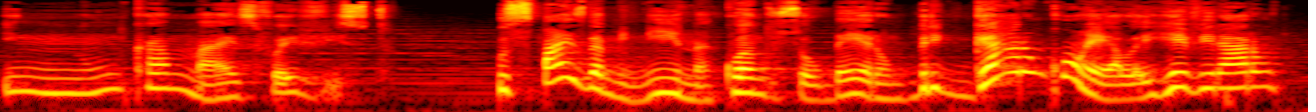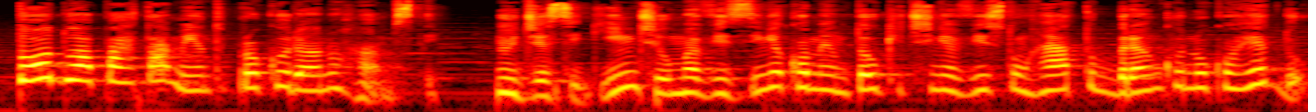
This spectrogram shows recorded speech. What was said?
e nunca mais foi visto. Os pais da menina, quando souberam, brigaram com ela e reviraram todo o apartamento procurando o hamster. No dia seguinte, uma vizinha comentou que tinha visto um rato branco no corredor.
